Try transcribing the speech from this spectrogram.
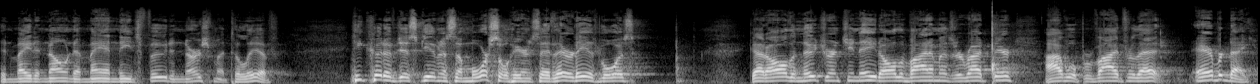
and made it known that man needs food and nourishment to live, he could have just given us a morsel here and said, There it is, boys. Got all the nutrients you need, all the vitamins are right there. I will provide for that every day.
